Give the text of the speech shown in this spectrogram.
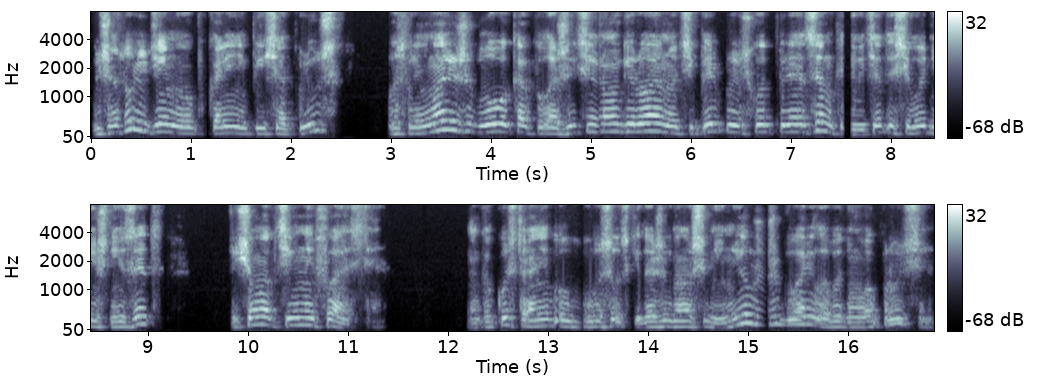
Большинство людей моего поколения 50 плюс воспринимали Жеглова как положительного героя, но теперь происходит переоценка, ведь это сегодняшний Z, причем в активной фазе. На какой стороне был Высоцкий даже в отношении? Ну, я уже говорил об этом вопросе.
